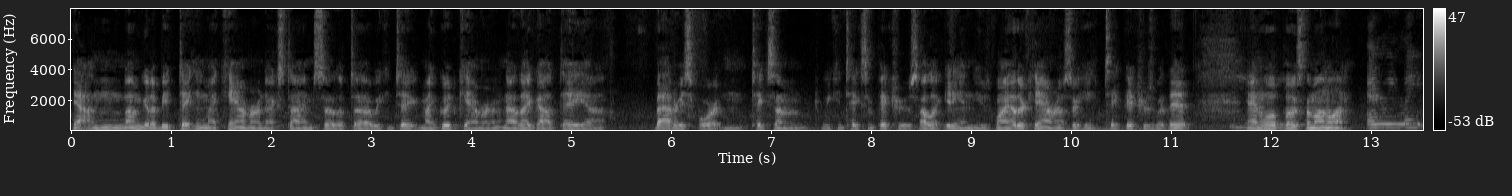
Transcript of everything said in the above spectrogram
Yeah, and I'm going to be taking my camera next time so that uh, we can take my good camera. Now that I got a uh, batteries for it, and take some. We can take some pictures. I'll let Gideon use my other camera so he can take pictures with it, and we'll post them online. And we may,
